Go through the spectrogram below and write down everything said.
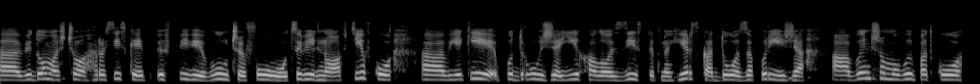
Е, Відомо, що російський FPV влучив у цивільну автівку, е, в якій подружжя їхало зі Степногірська до Запоріжжя. А в іншому випадку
